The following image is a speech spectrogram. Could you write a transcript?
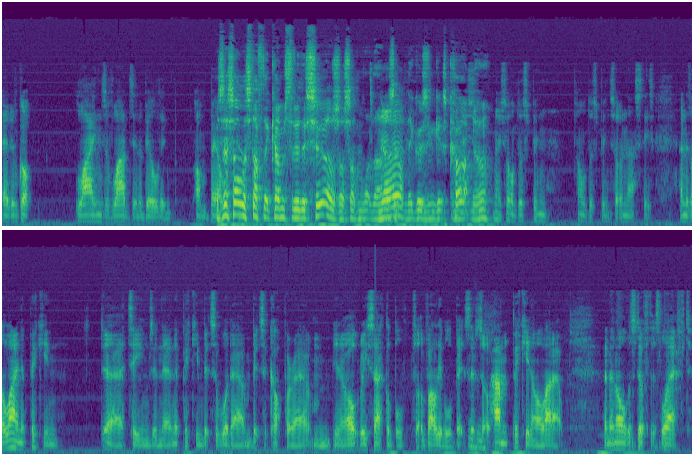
Uh, they've got lines of lads in a building on bail. Is this all the stuff that comes through the sewers or something like that? No. Is it, and it goes and gets caught? No. It's all dustbin, all dustbin sort of nasties. And there's a line of picking uh, teams in there, and they're picking bits of wood out and bits of copper out, and you know, all recyclable, sort of valuable bits. They're sort of hand picking all that out, and then all the stuff that's left,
